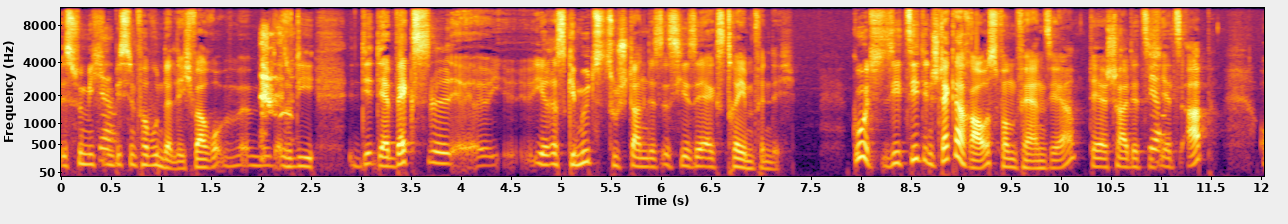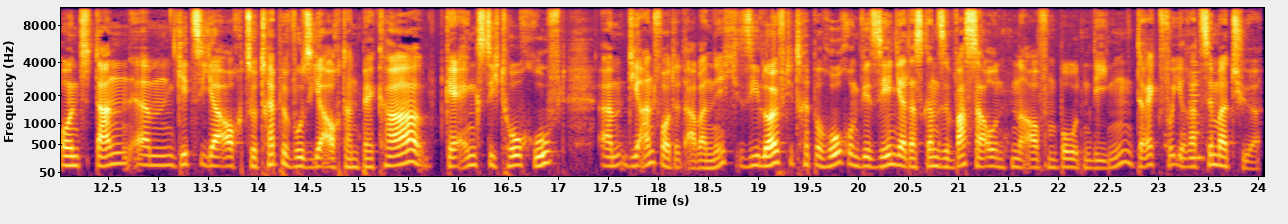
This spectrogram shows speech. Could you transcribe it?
ist für mich Ja. ein bisschen verwunderlich. Warum, also die, die, der Wechsel äh, ihres Gemütszustandes ist hier sehr extrem, finde ich. Gut, sie zieht den Stecker raus vom Fernseher, der schaltet sich Ja. jetzt ab. Und dann ähm, geht sie ja auch zur Treppe, wo sie ja auch dann Becker geängstigt hochruft. Ähm, die antwortet aber nicht. Sie läuft die Treppe hoch und wir sehen ja das ganze Wasser unten auf dem Boden liegen, direkt vor ihrer Mhm. Zimmertür.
